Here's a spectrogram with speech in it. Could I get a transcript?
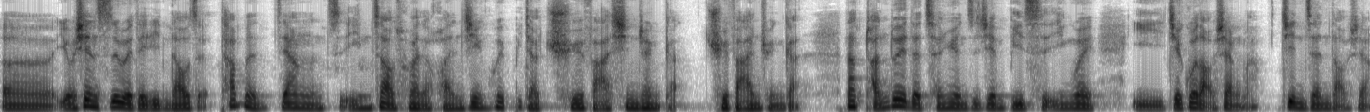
呃有限思维的领导者，他们这样子营造出来的环境会比较缺乏信任感，缺乏安全感。那团队的成员之间彼此因为以结果导向嘛，竞争导向，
